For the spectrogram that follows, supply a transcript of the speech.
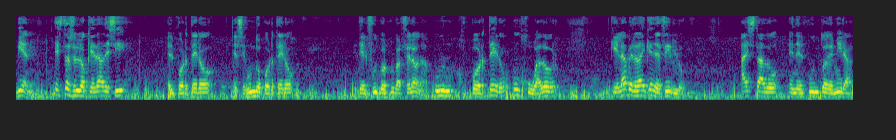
Bien, esto es lo que da de sí el portero, el segundo portero del Fútbol Club Barcelona. Un portero, un jugador que la verdad hay que decirlo, ha estado en el punto de mira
